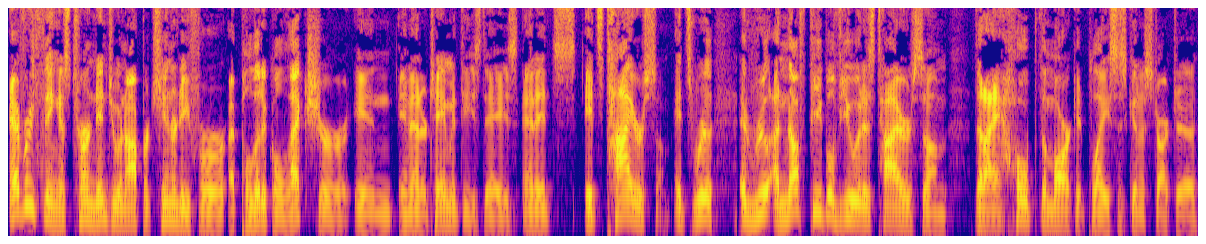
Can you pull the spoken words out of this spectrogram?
everything has turned into an opportunity for a political lecture in, in entertainment these days, and it's it's tiresome. It's really it real enough people view it as tiresome that I hope the marketplace is going to start to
